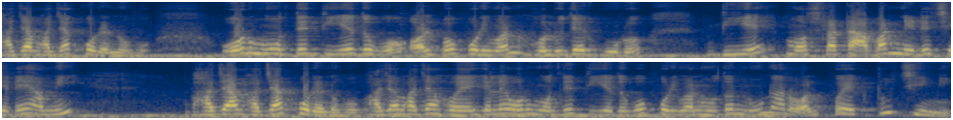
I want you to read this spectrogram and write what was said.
ভাজা ভাজা করে নেব। ওর মধ্যে দিয়ে দেবো অল্প পরিমাণ হলুদের গুঁড়ো। দিয়ে মশলাটা আবার নেড়ে ছেড়ে আমি ভাজা ভাজা করে নেব। ভাজা ভাজা হয়ে গেলে ওর মধ্যে দিয়ে দেবো পরিমাণ মতো নুন আর অল্প একটু চিনি।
